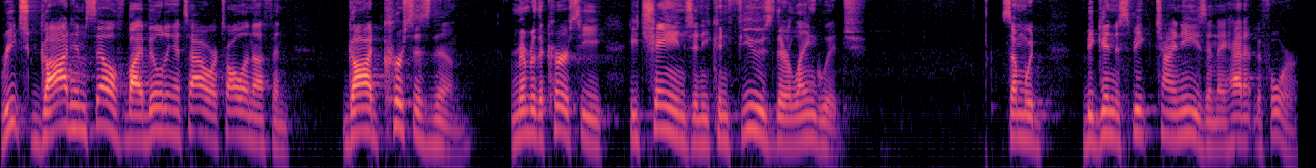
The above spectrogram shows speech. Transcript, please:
reach God Himself by building a tower tall enough, and God curses them. Remember the curse? He, he changed and He confused their language. Some would begin to speak Chinese and they hadn't before.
